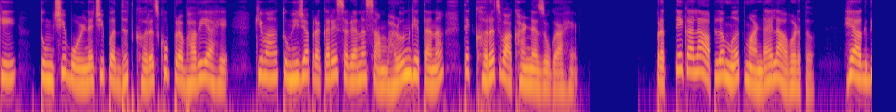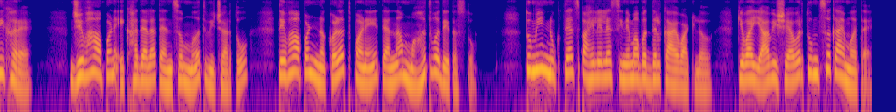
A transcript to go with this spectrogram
की तुमची बोलण्याची पद्धत खरंच खूप प्रभावी आहे किंवा तुम्ही ज्या प्रकारे सगळ्यांना सांभाळून घेताना ते खरंच वाखाणण्याजोगं आहे. प्रत्येकाला आपलं मत मांडायला आवडतं. हे अगदी खरं आहे. जेव्हा आपण एखाद्याला त्यांचं मत विचारतो तेव्हा आपण नकळतपणे त्यांना महत्त्व देत असतो. तुम्ही नुकत्याच पाहिलेल्या सिनेमाबद्दल काय वाटलं? किंवा या विषयावर तुमचं काय मत आहे?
